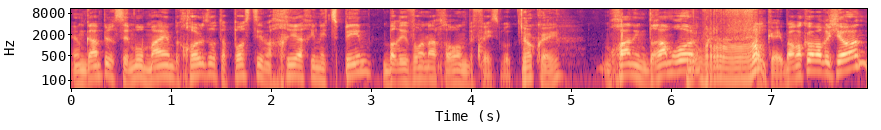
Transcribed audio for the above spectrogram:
הם גם פרסמו מה הם בכל זאת הפוסטים הכי הכי נצפים ברבעון האחרון בפייסבוק. אוקיי. מוכן עם drum roll? אוקיי במקום הראשון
